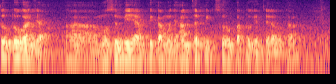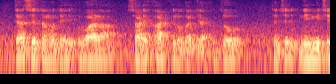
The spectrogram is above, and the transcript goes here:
तो तो गांजा मोसंबी या पिकामध्ये आंतरपीक स्वरूपात तो घेतलेला होता. त्याच शेतामध्ये वाळला साडेआठ किलो गांजा जो त्यांचे नेहमीचे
